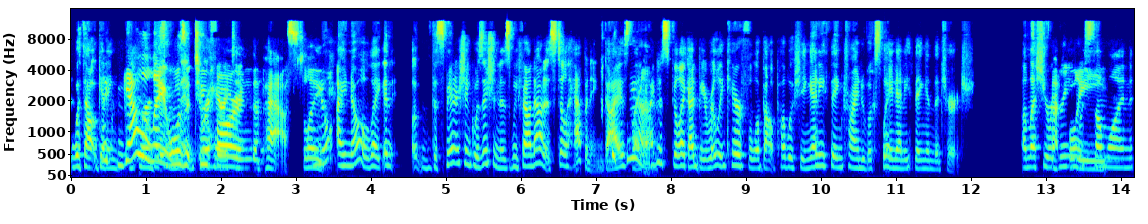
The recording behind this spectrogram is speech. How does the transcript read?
without getting like Galileo wasn't too far in the past. Like no, I know, like and uh, the Spanish Inquisition, as we found out, is still happening, guys. yeah. Like I just feel like I'd be really careful about publishing anything trying to explain anything in the church, unless you're agreeing with someone.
